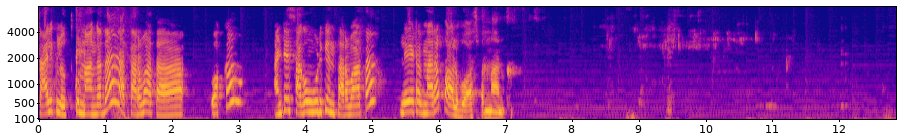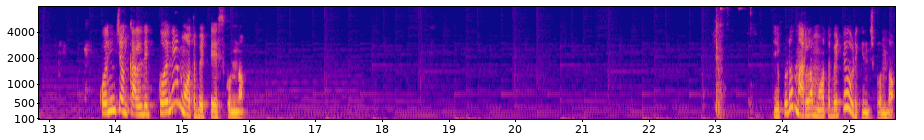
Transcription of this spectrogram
తాలికలు ఒత్తుకున్నాం కదా ఆ తర్వాత ఒక అంటే సగం ఉడికిన తర్వాత లీటర్న్నర పాలు పోస్తున్నాను. కొంచెం కలదిప్పుకొని మూత పెట్టేసుకుందాం ఇప్పుడు మరలా మూత పెట్టి ఉడికించుకుందాం.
